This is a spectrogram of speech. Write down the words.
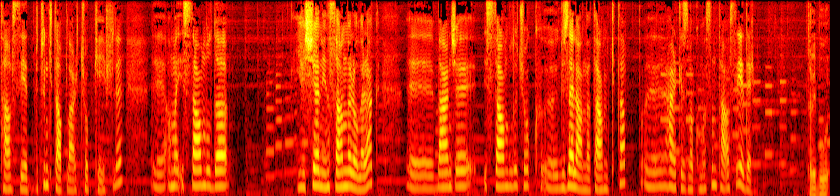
tavsiye. Bütün kitaplar çok keyifli ama İstanbul'da yaşayan insanlar olarak e, bence İstanbul'u çok e, güzel anlatan bir kitap. E, herkesin okumasını tavsiye ederim. Tabii bu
